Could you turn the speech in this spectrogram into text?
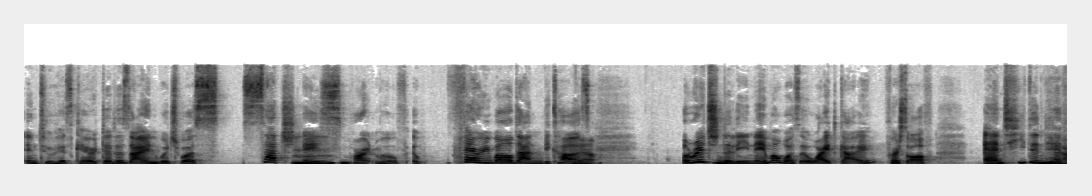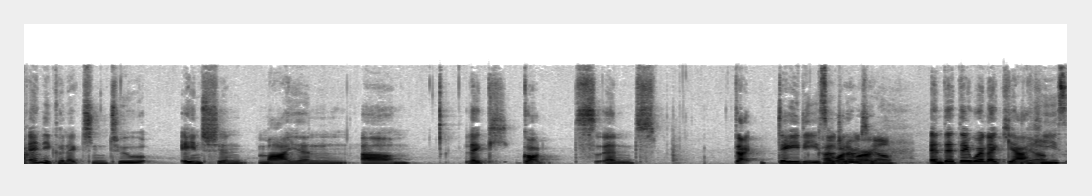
into his character design, which was such a smart move. Uh, Very well done because Yeah. originally Namor was a white guy, first off, and he didn't have any connection to ancient Mayan, um, like gods and deities or Cultures, whatever. And that they were like, yeah, Yeah. he's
